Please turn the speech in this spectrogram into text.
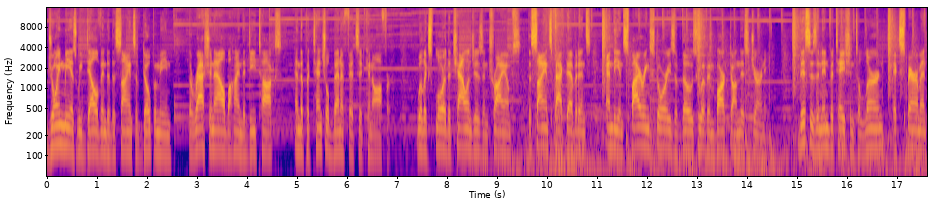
Join me as we delve into the science of dopamine, the rationale behind the detox, and the potential benefits it can offer. We'll explore the challenges and triumphs, the science-backed evidence, and the inspiring stories of those who have embarked on this journey. This is an invitation to learn, experiment,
